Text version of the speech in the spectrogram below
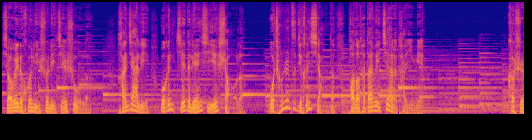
小薇的婚礼顺利结束了，寒假里我跟杰的联系也少了。我承认自己很想的跑到他单位见了他一面，可是，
